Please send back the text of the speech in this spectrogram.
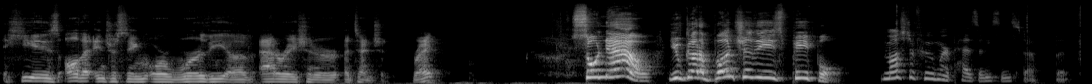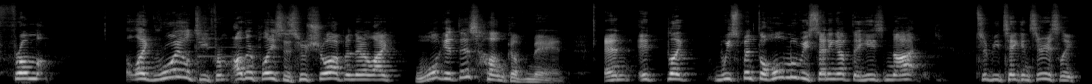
he is all that interesting or worthy of adoration or attention, right? So now you've got a bunch of these people Most of whom are peasants and stuff, but from like royalty from other places who show up and they're like, look at this hunk of man. And it like we spent the whole movie setting up that he's not to be taken seriously.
